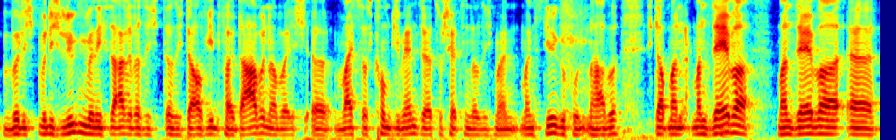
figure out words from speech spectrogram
würde ich, würd ich lügen, wenn ich sage, dass ich, dass ich da auf jeden Fall da bin, aber ich äh, weiß das Kompliment sehr zu schätzen, dass ich meinen mein Stil gefunden habe. Ich glaube, man, man selber, man selber äh,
